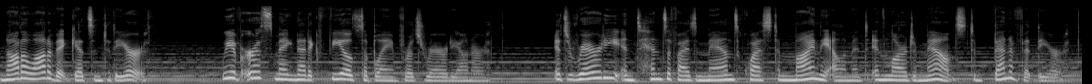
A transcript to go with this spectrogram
not a lot of it gets into the Earth. We have Earth's magnetic fields to blame for its rarity on Earth. Its rarity intensifies man's quest to mine the element in large amounts to benefit the Earth.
